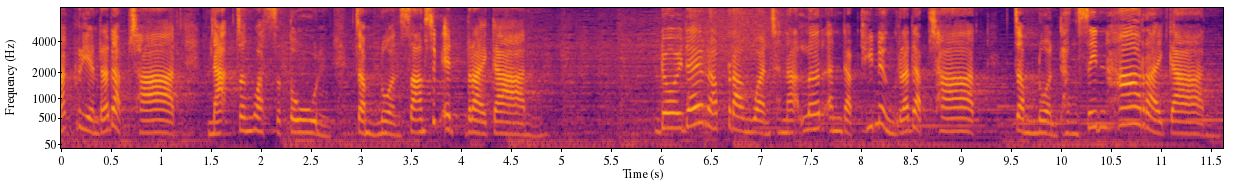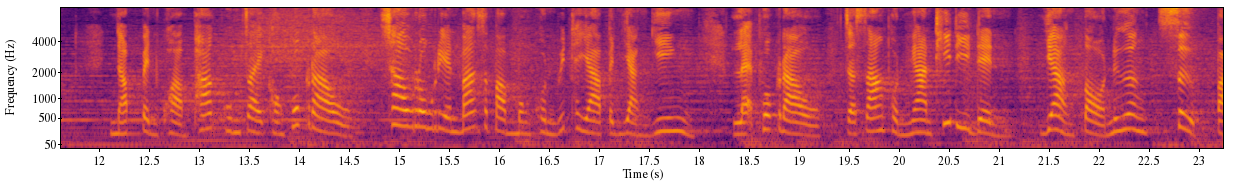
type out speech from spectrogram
นักเรียนระดับชาติ ณ จังหวัดสตูลจำนวน 31 รายการ โดยได้รับรางวัลชนะเลิศอันดับที่ 1 ระดับชาติจำนวนทั้งสิ้น 5 รายการ นับเป็นความภาคภูมิใจของพวกเรา ชาวโรงเรียนบ้านสปัมมงคลวิทยาเป็นอย่างยิ่ง และพวกเราจะสร้างผลงานที่ดีเด่น อย่างต่อเนื่องสืบไป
